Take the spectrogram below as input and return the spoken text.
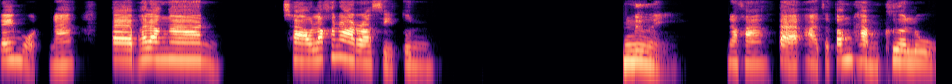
ได้หมดนะ แต่พลังงาน ชาวลัคนาราศีตุลเหนื่อยนะคะ แต่อาจจะต้องทำเพื่อลูก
